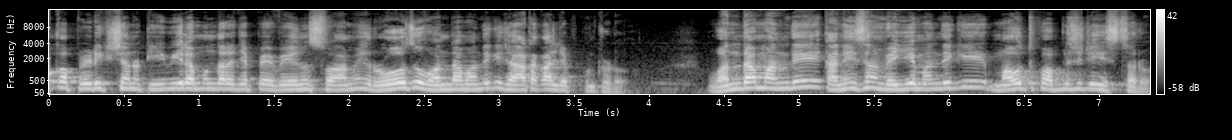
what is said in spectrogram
ఒక ప్రిడిక్షన్ టీవీల ముందర చెప్పే వేణుస్వామి రోజు వంద మందికి జాతకాలు చెప్పుకుంటాడు. వంద మంది కనీసం వెయ్యి మందికి మౌత్ పబ్లిసిటీ ఇస్తారు.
